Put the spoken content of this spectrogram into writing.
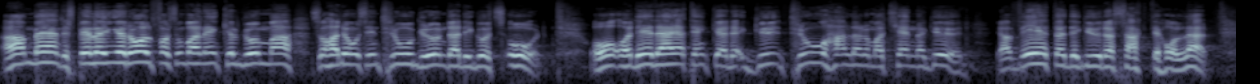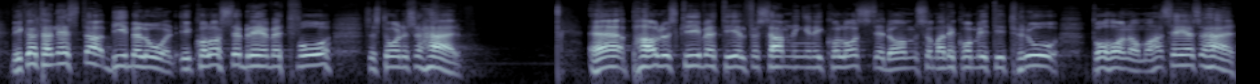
Amen, det spelar ingen roll fast hon var en enkel gumma, så hade hon sin tro grundad i Guds ord. Och, och det är där jag tänker, det, Gud, tro handlar om att känna Gud. Jag vet att det Gud har sagt, det håller. Vi kan ta nästa bibelord. I Kolosserbrevet 2 så står det så här. Eh, Paulus skriver till församlingen i Kolosse, de som hade kommit till tro på honom. Och han säger så här,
